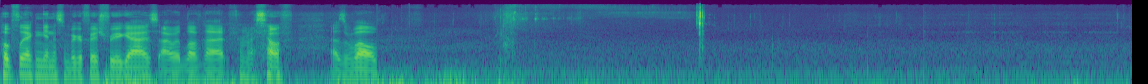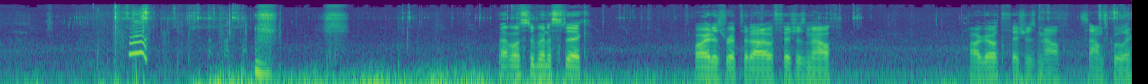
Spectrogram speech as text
hopefully I can get in some bigger fish for you guys. I would love that for myself as well. that must have been a stick. Or I just ripped it out of a fish's mouth. I'll go with the fish's mouth. Sounds cooler.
